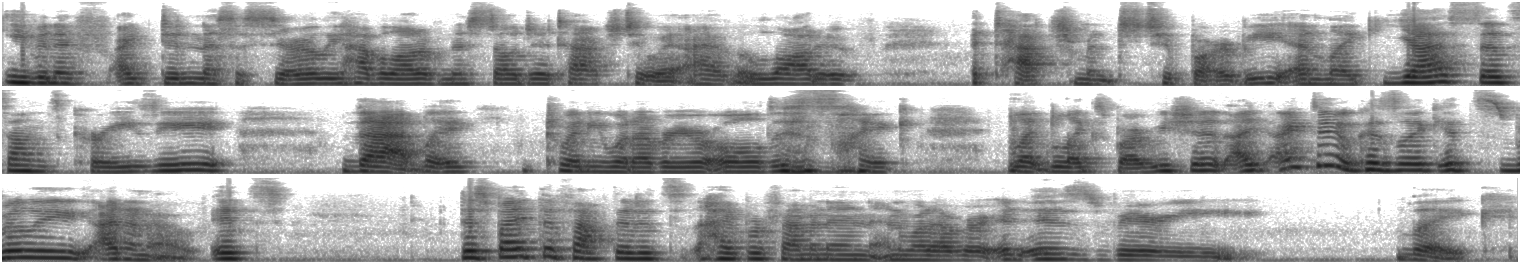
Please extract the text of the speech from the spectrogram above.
even if I didn't necessarily have a lot of nostalgia attached to it, I have a lot of attachment to Barbie. And like, yes, it sounds crazy that like twenty whatever year old is like like likes Barbie shit. I I do because like it's really I don't know. It's despite the fact that it's hyper feminine and whatever, it is very like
